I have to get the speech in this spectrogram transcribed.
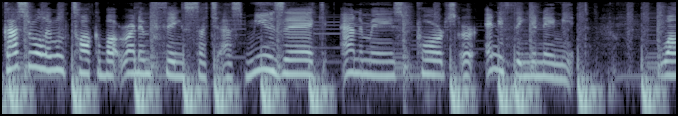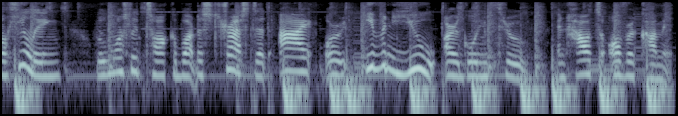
Casually will talk about random things such as music, anime, sports, or anything you name it. While healing will mostly talk about the stress that I or even you are going through and how to overcome it.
